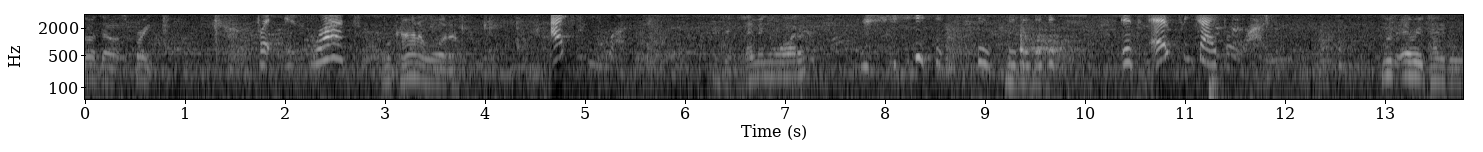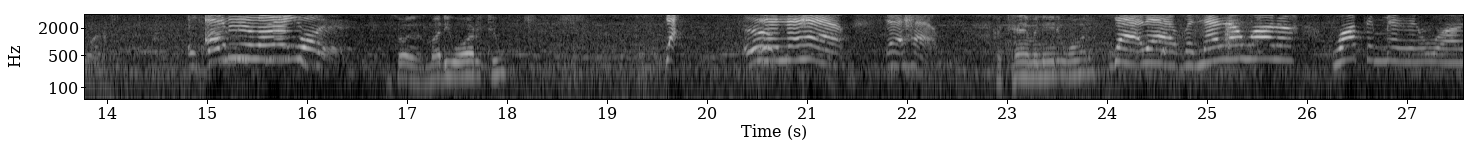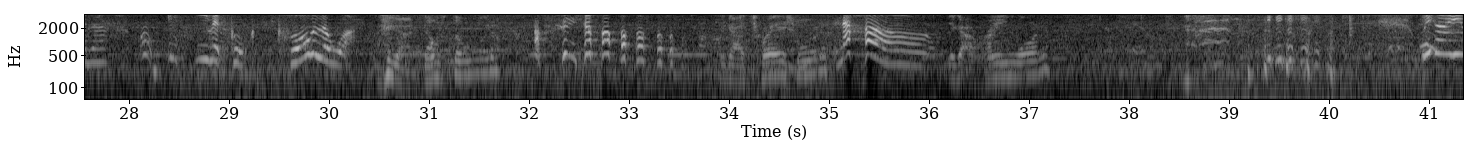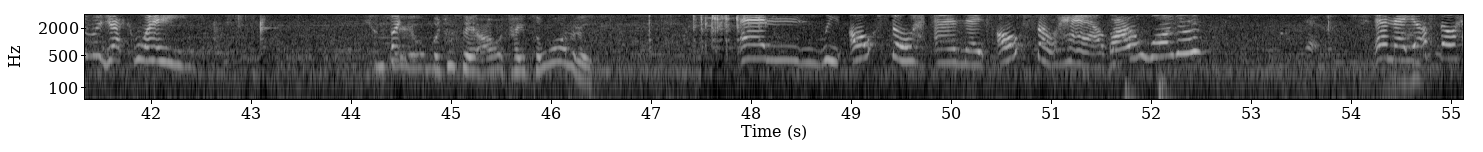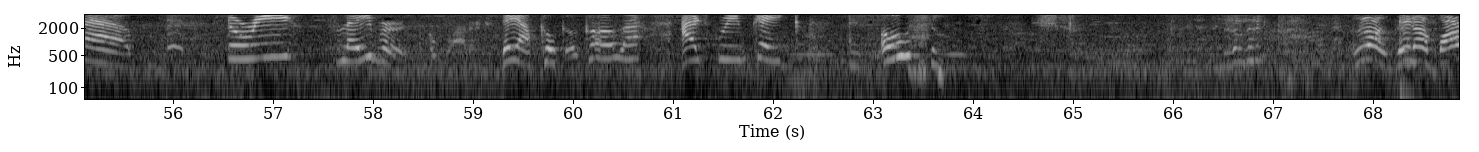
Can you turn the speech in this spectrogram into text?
thought that was Sprite. But it's water. What kind of water? Icy water. Is it lemon water? it's every type of water. What's every type of water? It's every flavor. So it's muddy water too? Yeah. And they have, they have, Contaminated water? yeah, they have vanilla water, watermelon water, oh, and even Coca-Cola water. They got dumpster water? no. They got trash water? No. They got rain water? We don't even drink rain. You said, but you said all types of water though. And we also, and they also have bottled water. And they also have three flavors of water. They Coca-Cola, ice cream cake, and also. Look, they got barf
